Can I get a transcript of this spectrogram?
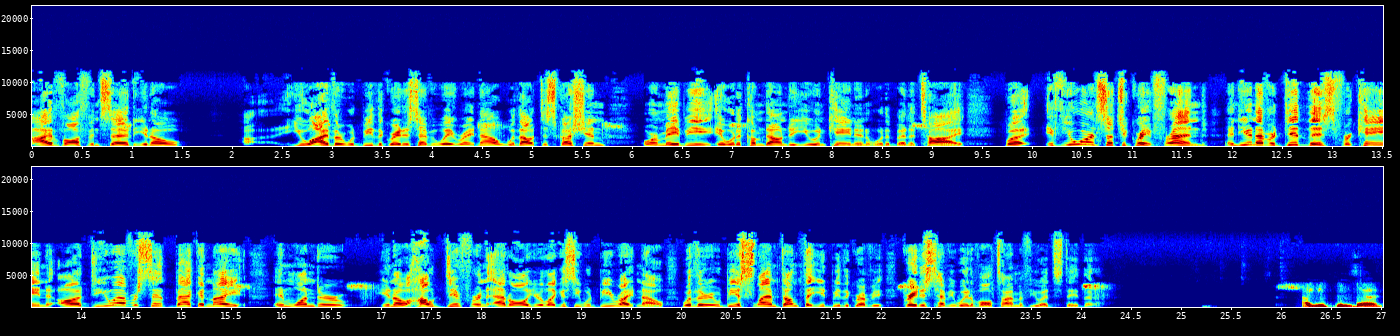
I've often said, you know, you either would be the greatest heavyweight right now without discussion, or maybe it would have come down to you and Cain and it would have been a tie. But if you weren't such a great friend and you never did this for Cain, uh, do you ever sit back at night and wonder, you know, how different at all your legacy would be right now? Whether it would be a slam dunk that you'd be the greatest heavyweight of all time if you had stayed there. I just think that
